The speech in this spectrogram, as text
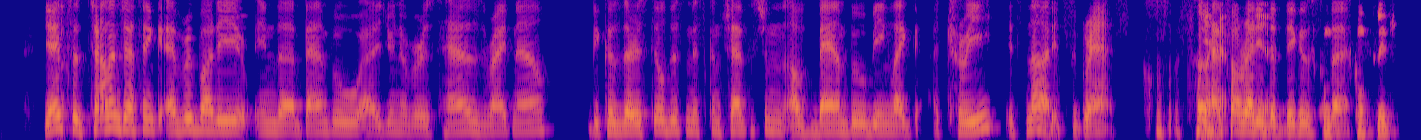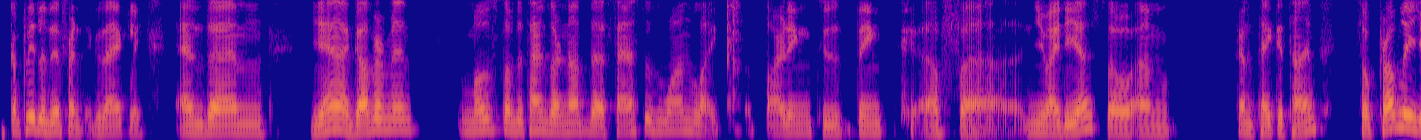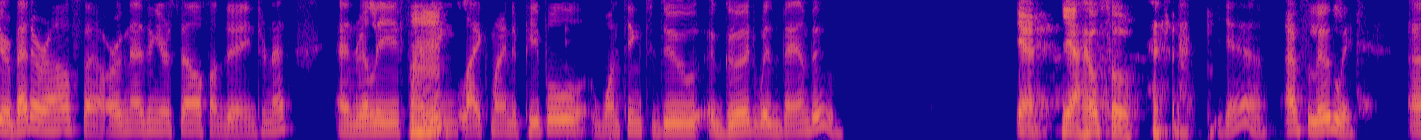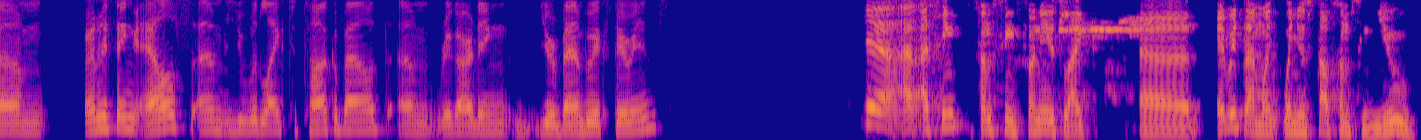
Yeah, it's a challenge I think everybody in the bamboo uh, universe has right now because there is still this misconception of bamboo being like a tree. It's not, it's grass. so yeah, that's already yeah. the biggest. It's uh, completely. completely different, exactly. And um, yeah, government most of the times are not the fastest one, like starting to think of uh, new ideas. So um, it's going to take a time. So probably you're better off uh, organizing yourself on the internet and really mm-hmm. finding mm -hmm. like-minded people wanting to do good with bamboo. Yeah, yeah, I hope so. yeah, absolutely. Um, anything else um, you would like to talk about um, regarding your bamboo experience? Yeah, I, I think something funny is like uh, every time when, when you start something new,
